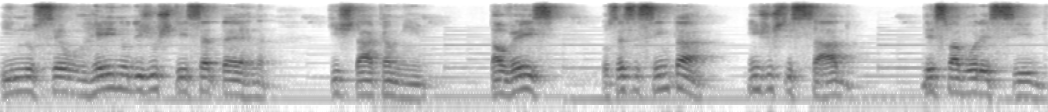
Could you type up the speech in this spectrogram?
e no seu reino de justiça eterna que está a caminho. Talvez você se sinta injustiçado, desfavorecido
